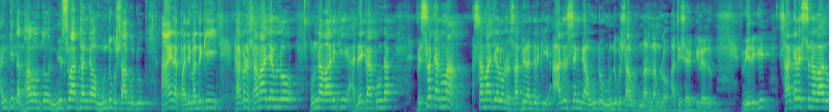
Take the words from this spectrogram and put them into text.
అంకిత భావంతో నిస్వార్థంగా ముందుకు సాగుతూ ఆయన పది మందికి కాకుండా సమాజంలో ఉన్నవారికి అదే కాకుండా విశ్వకర్మ సమాజంలో ఉన్న సభ్యులందరికీ ఆదర్శంగా ఉంటూ ముందుకు సాగుతుందనడంలో అతిశయోక్తి లేదు. వీరికి సహకరిస్తున్న వారు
